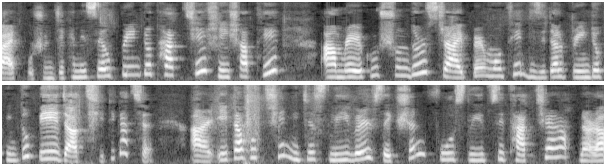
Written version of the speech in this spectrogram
ব্যাক পোর্শন যেখানে সেলফ প্রিন্টও থাকছে, সেই সাথে আমরা এরকম সুন্দর স্ট্রাইপের মধ্যে ডিজিটাল প্রিন্টও কিন্তু পেয়ে যাচ্ছি, ঠিক আছে? আর এটা হচ্ছে নিচে স্লিভের সেকশন ফুল স্লিভসই থাকছে। আপনারা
